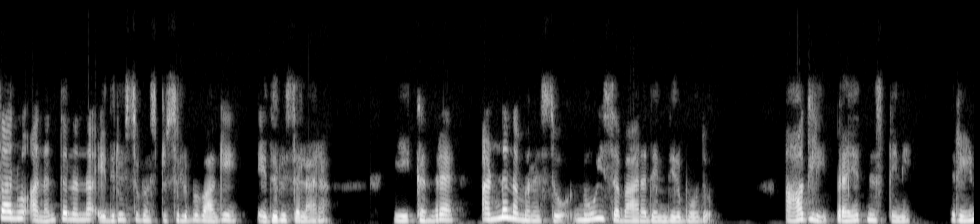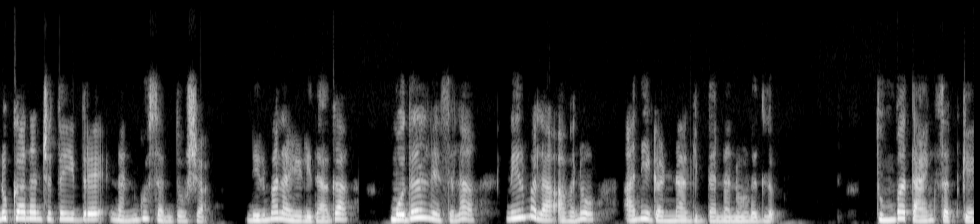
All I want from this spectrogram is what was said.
ತಾನು ಅನಂತನನ್ನ ಎದುರಿಸುವಷ್ಟು ಸುಲಭವಾಗಿ ಎದುರಿಸಲಾರ. ಏಕಂದ್ರೆ ಅಣ್ಣನ ಮನಸ್ಸು ನೋಯಿಸಬಾರದೆಂದಿರ್ಬೋದು. ಆಗ್ಲಿ ಪ್ರಯತ್ನಿಸ್ತೀನಿ. ರೇಣುಕಾ ನನ್ ಜೊತೆ ಇದ್ರೆ ನನ್ಗೂ ಸಂತೋಷ. ನಿರ್ಮಲ ಹೇಳಿದಾಗ, ಮೊದಲನೇ ಸಲ ನಿರ್ಮಲ ಅವನು ಅನಿಗಣ್ಣಾಗಿದ್ದನ್ನ ನೋಡಿದ್ಲು. ತುಂಬ ಥ್ಯಾಂಕ್ಸ್ ಅದಕ್ಕೆ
